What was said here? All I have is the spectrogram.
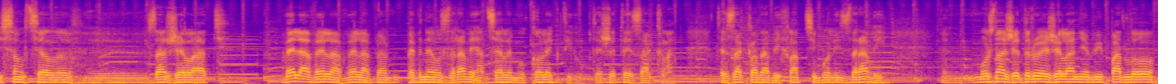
by som chcel e, zaželať veľa, veľa, veľa pevného zdravia celému kolektívu, pretože to je základ. To je základ, aby chlapci boli zdraví. E, možno, že druhé želanie by padlo, e,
